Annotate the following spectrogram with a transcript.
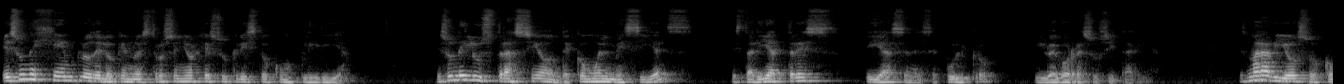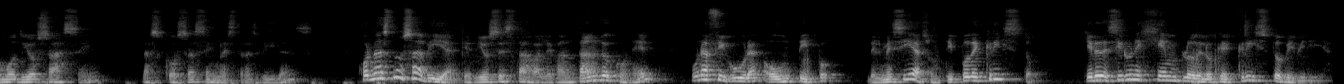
es un ejemplo de lo que nuestro Señor Jesucristo cumpliría. Es una ilustración de cómo el Mesías estaría tres días en el sepulcro y luego resucitaría. Es maravilloso cómo Dios hace las cosas en nuestras vidas. Jonás no sabía que Dios estaba levantando con él una figura o un tipo del Mesías, un tipo de Cristo. Quiere decir un ejemplo de lo que Cristo viviría.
